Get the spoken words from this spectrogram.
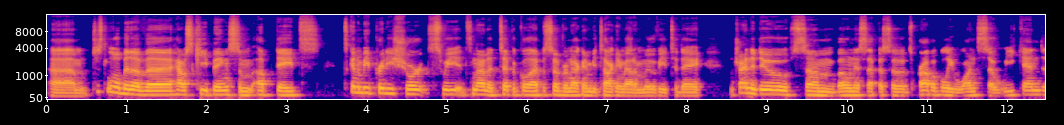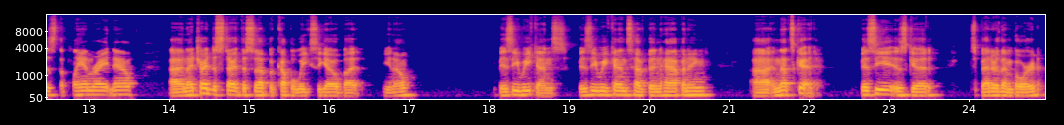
Um, just a little bit of uh, housekeeping, some updates. It's going to be pretty short, sweet. It's not a typical episode. We're not going to be talking about a movie today. I'm trying to do some bonus episodes probably once a weekend, is the plan right now. Uh, and I tried to start this up a couple weeks ago, but you know, busy weekends. Busy weekends have been happening, uh, and that's good busy is good. It's better than bored.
